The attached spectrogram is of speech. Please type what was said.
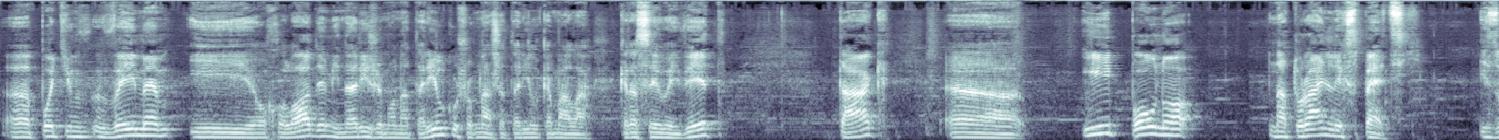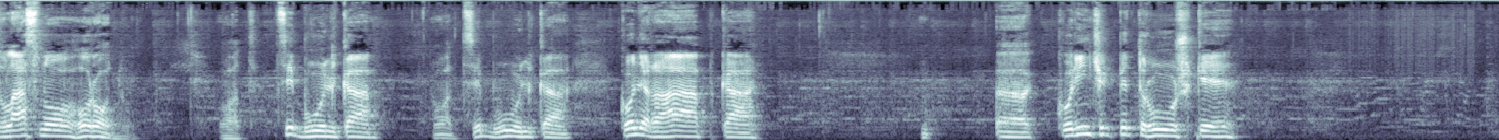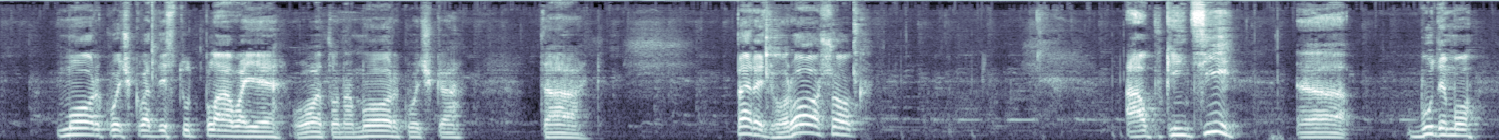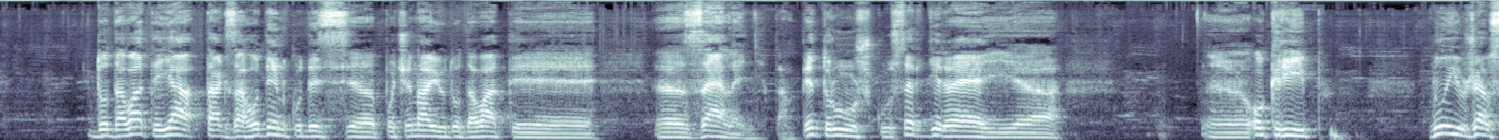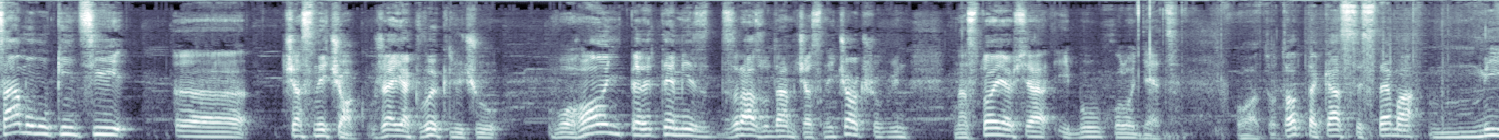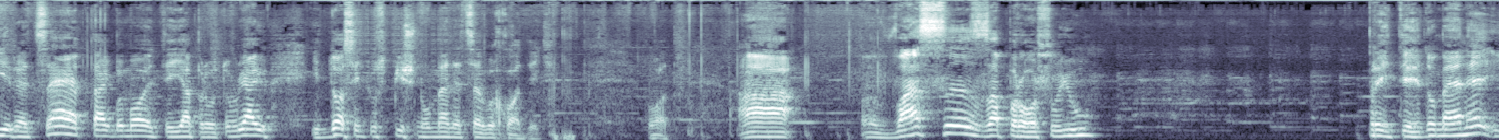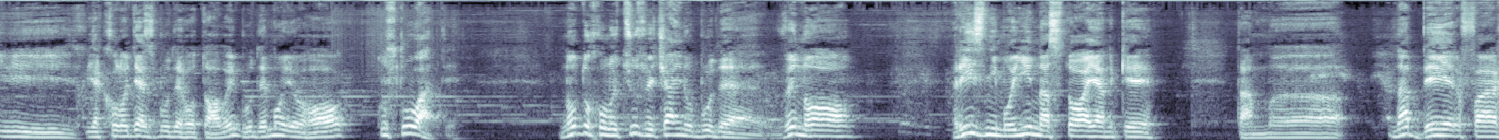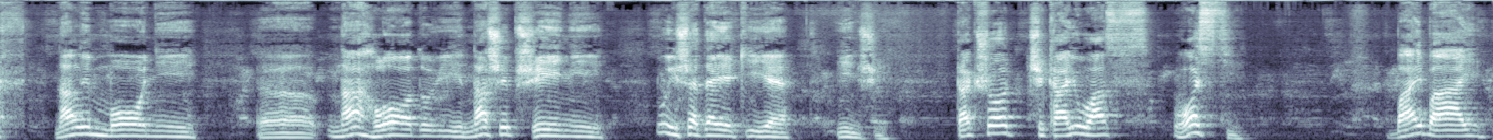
е, потім виймемо і охолодимо, і наріжемо на тарілку, щоб наша тарілка мала красивий вид. Так. Е, і повно натуральних спецій із власного городу. От. Цибулька, от, цибулька, кольрапка, е, корінчик петрушки, морквочка десь тут плаває. От вона морквочка. Так. Перець горошок. А в кінці е, будемо додавати, я так за годинку десь е, починаю додавати е, зелень, там, петрушку, сердірей, е, е, окріп. Ну і вже в самому кінці е, часничок. Вже як виключу вогонь, перед тим і зразу дам часничок, щоб він настоявся і був холодець. От, от, от така система, мій рецепт, так би мовити, я приготовляю, і досить успішно в мене це виходить. От. А вас запрошую прийти до мене, і як холодець буде готовий, будемо його куштувати. Ну, до холодцю, звичайно, буде вино, різні мої настоянки, там е, на бирфах, на лимоні, е, на глодові, на шипшині, ну і ще деякі є інші. Так що чекаю вас в гості. Бай-бай!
